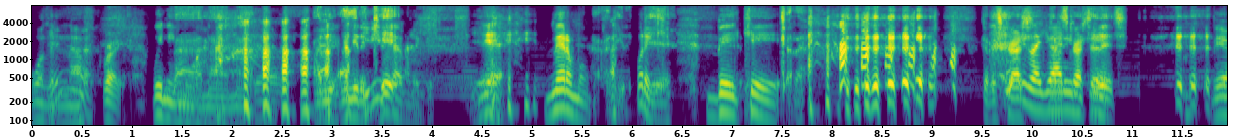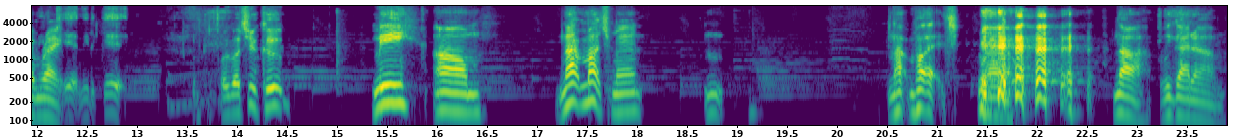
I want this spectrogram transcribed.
wasn't Yeah. enough. right? We need Nah, more. nah, I need, I need a Stevie's kid. having a good- yeah. Yeah. minimum. A What a kid. big kid. Gotta, gotta scratch. He's like, I gotta need a scratch that kid." itch. Damn right. Kid, need a kid. What about you, Coop? Me, um, not much, man. Not much. Uh, nah, we got um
